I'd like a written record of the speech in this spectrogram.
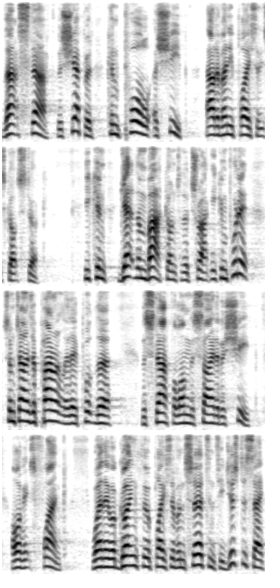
that staff, the shepherd can pull a sheep out of any place that it's got stuck. He can get them back onto the track. He can put it, sometimes apparently, they put the, the staff along the side of a sheep, along its flank, where they were going through a place of uncertainty, just to say,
